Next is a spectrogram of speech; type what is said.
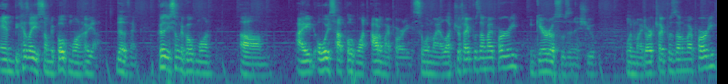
And because I use so many Pokemon, oh yeah, the other thing, because I use so many Pokemon, um, I'd always have Pokemon out of my party. So when my Electro type was on my party, Gyarados was an issue. When my Dark type was out of my party,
